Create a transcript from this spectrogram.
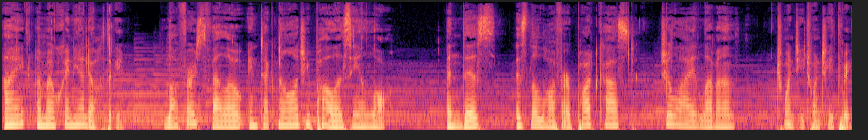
I am Eugenia Lostri, Lawfare's Fellow in Technology Policy and Law, and this is the Lawfare Podcast, July 11th, 2023.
